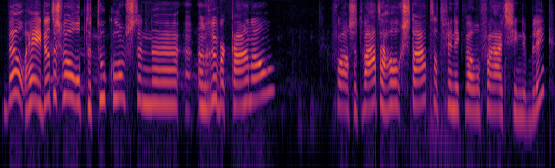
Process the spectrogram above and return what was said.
Wel, hey, dat is wel op de toekomst een, een rubber kano. Voor als het water hoog staat, dat vind ik wel een vooruitziende blik.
